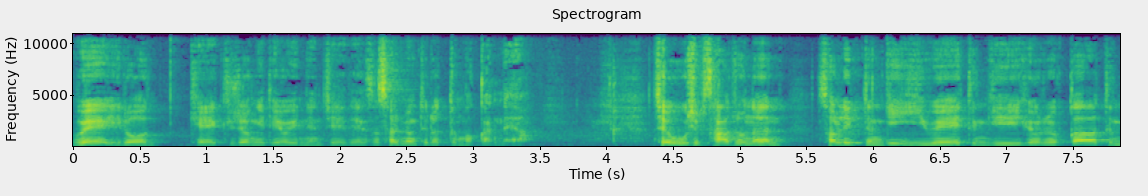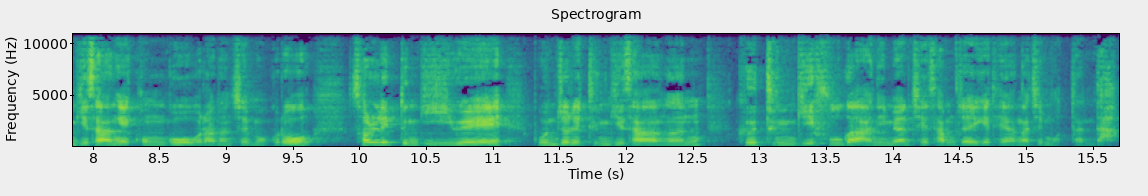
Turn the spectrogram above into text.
왜 이렇게 규정이 되어 있는지에 대해서 설명드렸던 것 같네요. 제 54조는 설립 등기 이외의 등기 효력과 등기 사항의 공고라는 제목으로 설립 등기 이외의 본절의 등기 사항은 그 등기 후가 아니면 제3자에게 대항하지 못한다.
